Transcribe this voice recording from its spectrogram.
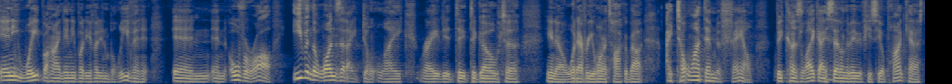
any weight behind anybody if I didn't believe in it. And mm-hmm. and overall, even the ones that I don't like, right, it, to to go to you know whatever you want to talk about, I don't want them to fail. Because, like I mm-hmm. said on the Babyface Heel podcast,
